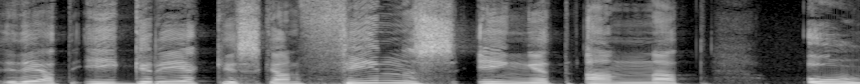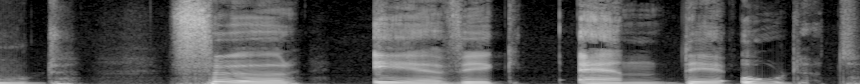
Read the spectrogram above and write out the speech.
är att i grekiskan finns inget annat ord för evig än det ordet.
